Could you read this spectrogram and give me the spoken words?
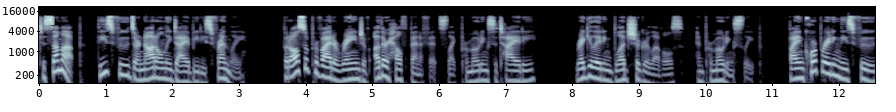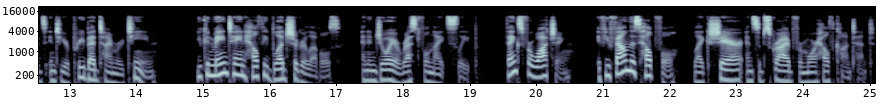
To sum up, these foods are not only diabetes friendly, but also provide a range of other health benefits like promoting satiety, regulating blood sugar levels, and promoting sleep. By incorporating these foods into your pre-bedtime routine, you can maintain healthy blood sugar levels and enjoy a restful night's sleep. Thanks for watching. If you found this helpful, like, share, and subscribe for more health content.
